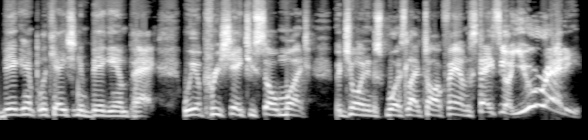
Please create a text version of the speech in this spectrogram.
big implication and big impact. We appreciate you so much for joining the Sports Life Talk family. Staci, are you ready?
